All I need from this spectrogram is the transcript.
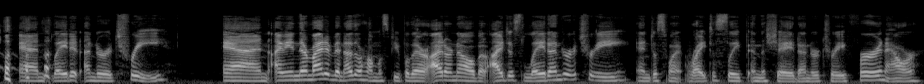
and laid it under a tree. And I mean, there might have been other homeless people there. I don't know, but I just laid under a tree and just went right to sleep in the shade under a tree for an hour.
